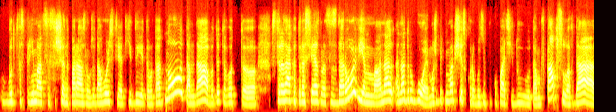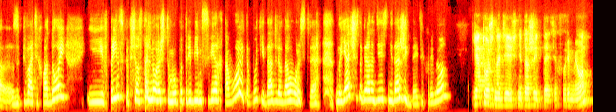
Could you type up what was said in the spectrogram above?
будут восприниматься совершенно по-разному. Удовольствие от еды – это вот одно, там, да, вот это вот э, страна, которая связана со здоровьем, она, она другое. Может быть, мы вообще скоро будем покупать еду там в капсулах, да, запивать их водой, и, в принципе, все остальное, что мы употребим сверх того, это будет еда для удовольствия. Но я, честно говоря, надеюсь не дожить до этих времен. Я тоже надеюсь не дожить до этих времен,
